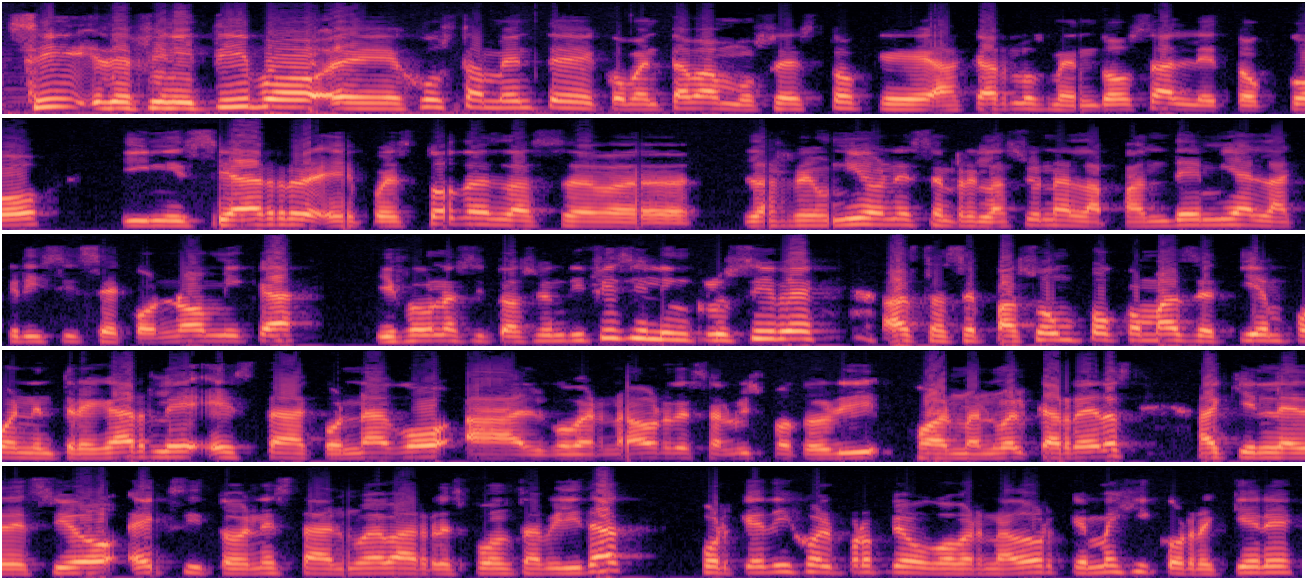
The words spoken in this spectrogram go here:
Sí, definitivo. Eh, justamente comentábamos esto que a Carlos Mendoza le tocó iniciar eh, pues todas las, eh, las reuniones en relación a la pandemia, la crisis económica y fue una situación difícil, inclusive hasta se pasó un poco más de tiempo en entregarle esta conago al gobernador de San Luis Potosí, Juan Manuel Carreras, a quien le deseó éxito en esta nueva responsabilidad, porque dijo el propio gobernador que México requiere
